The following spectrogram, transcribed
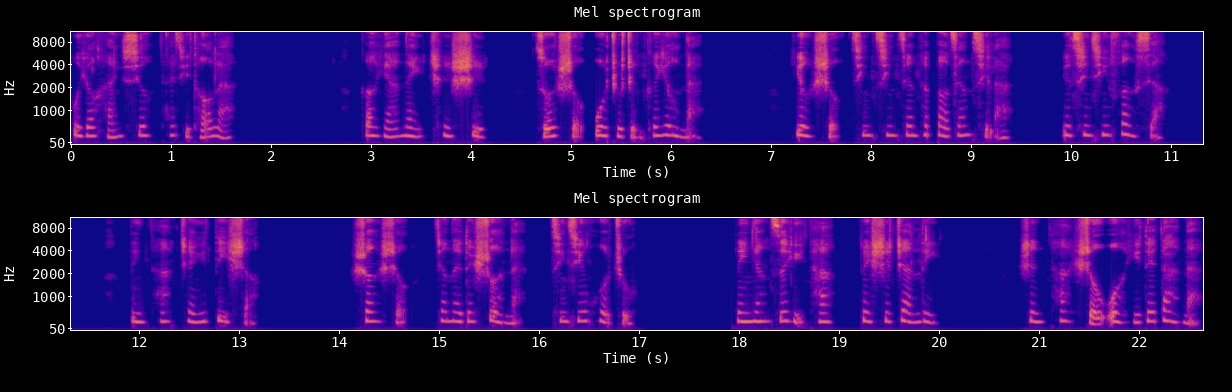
不由含羞抬起头来，高衙内趁势，左手握住整个右奶，右手轻轻将他抱将起来，又轻轻放下，令他站于地上，双手将那对硕奶轻轻握住。林娘子与他对视站立，任他手握一对大奶，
